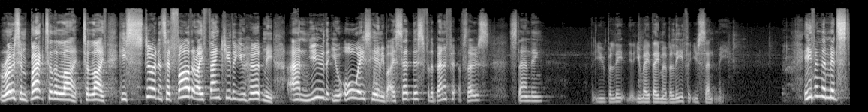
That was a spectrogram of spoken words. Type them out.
rose him back to, the to life, he stood and said, Father, I thank you that you heard me and knew that you always hear me. But I said this for the benefit of those standing, that you, believe, that you may, they may believe that you sent me even in the midst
